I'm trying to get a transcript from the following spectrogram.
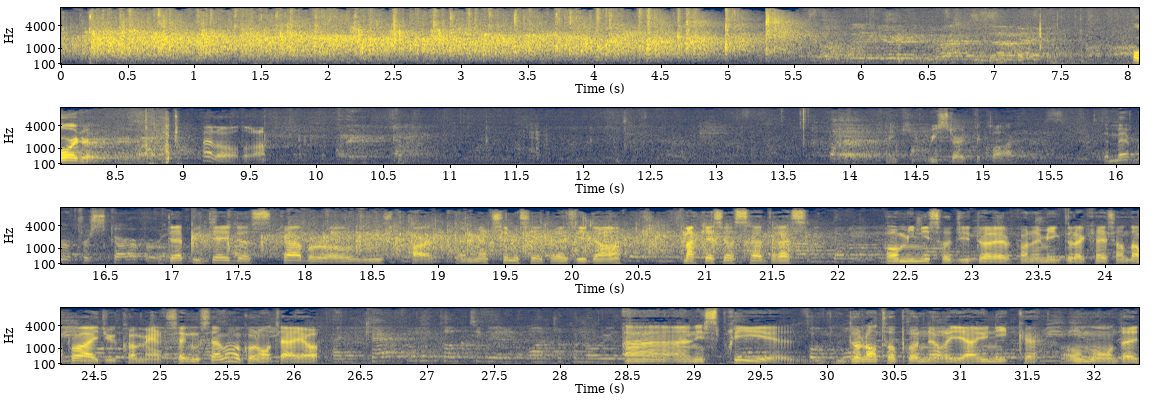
Order. À l'ordre. Député de Scarborough, Rouge Park. Merci, Monsieur le Président. Ma question s'adresse au ministre du Développement économique, de la création d'emplois et du commerce. Nous savons que l'Ontario un, esprit de l'entrepreneuriat unique au monde.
